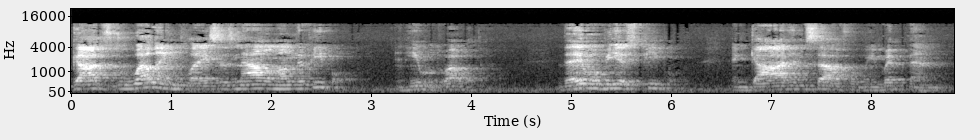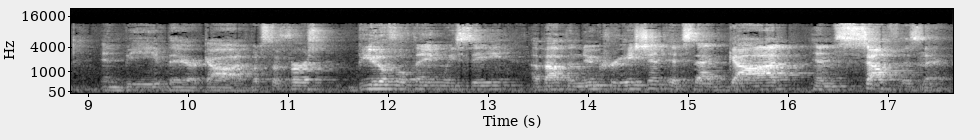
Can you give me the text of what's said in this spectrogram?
God's dwelling place is now among the people, and he will dwell with them. They will be his people, and God himself will be with them and be their God. What's the first beautiful thing we see about the new creation? It's that God himself is there.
